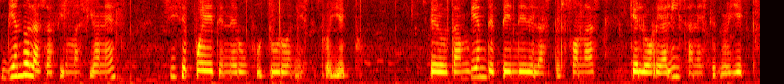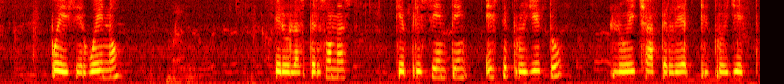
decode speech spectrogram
Viendo las afirmaciones, sí se puede tener un futuro en este proyecto, pero también depende de las personas que lo realizan este proyecto. Puede ser bueno, pero las personas que presenten este proyecto lo echa a perder el proyecto.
